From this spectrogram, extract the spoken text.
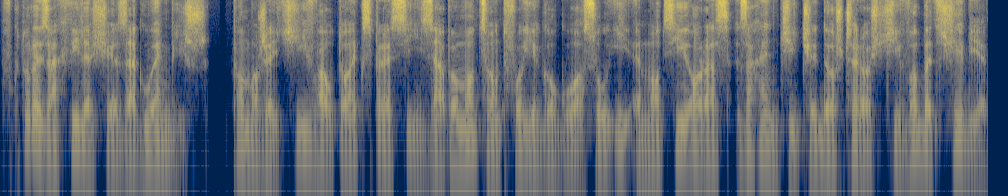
w które za chwilę się zagłębisz, pomoże Ci w autoekspresji za pomocą Twojego głosu i emocji oraz zachęci Cię do szczerości wobec siebie.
